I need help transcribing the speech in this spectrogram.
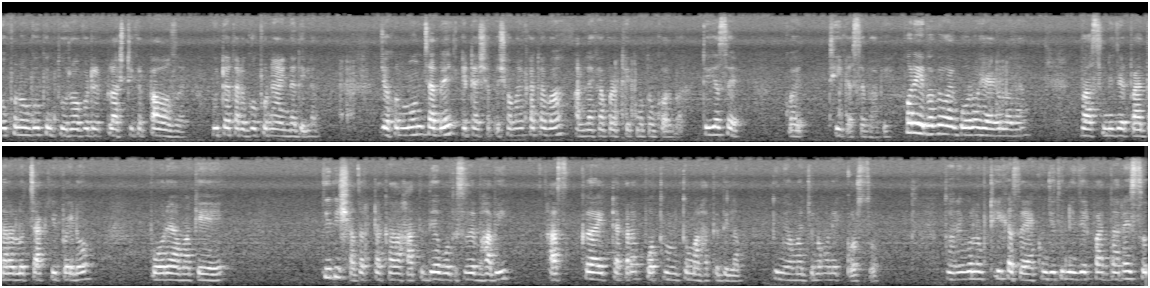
গোপন অঙ্গ কিন্তু রবটের প্লাস্টিকের পাওয়া যায়, ওইটা তারা গোপনে আইনা দিলাম। যখন মন চাবে, এটার সাথে সময় কাটাবা আর লেখাপড়া ঠিক মতন করবা। ঠিক আছে? কয়, ঠিক আছে ভাবি। পরে এভাবে ওই বড় হয়ে গেল না। বাস নিজের পায়ে দাঁড়াল, চাকরি পাইলো। পরে আমাকে তিরিশ হাজার টাকা হাতে দিয়ে বলতেছে যে, ভাবি, আজকে টাকাটা প্রথম তোমার হাতে দিলাম। তুমি আমার জন্য অনেক করছ। তো আমি বললাম, ঠিক আছে, এখন যেহেতু নিজের পায়ে দাঁড়াইছো,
